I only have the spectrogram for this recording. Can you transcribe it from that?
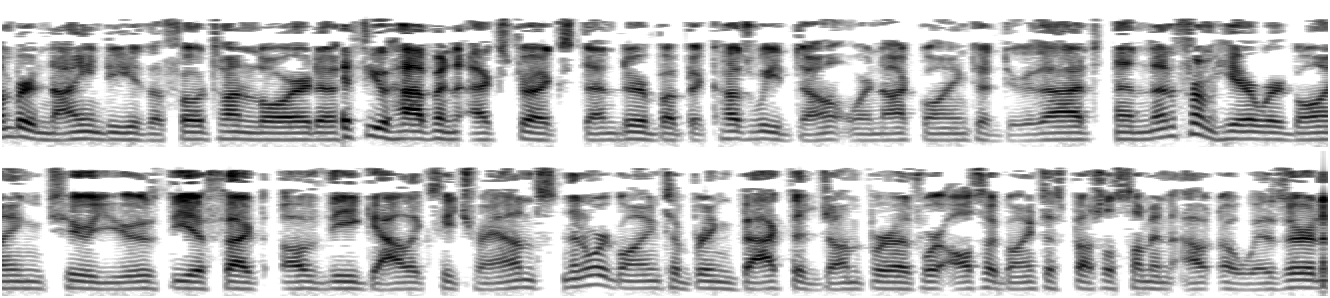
number 90, the Photon Lord, if you have an extra extender, but because we don't, we're not going to do that. And then from here, we're going to use the effect of the Galaxy Trance. And then we're going to bring back the Jumper, as we're also going to special summon out a Wizard.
